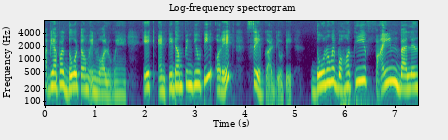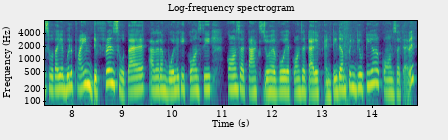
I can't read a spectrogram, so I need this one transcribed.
अब यहाँ पर दो टर्म इन्वॉल्व हुए हैं। एक एंटी डंपिंग ड्यूटी और एक सेफ़ गार्ड ड्यूटी दोनों में बहुत ही फाइन बैलेंस होता है, या बोले फाइन डिफरेंस होता है, अगर हम बोले कि कौन सी, कौन सा टैक्स जो है वो, या कौन सा टैरिफ एंटी डंपिंग ड्यूटी है और कौन सा टैरिफ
